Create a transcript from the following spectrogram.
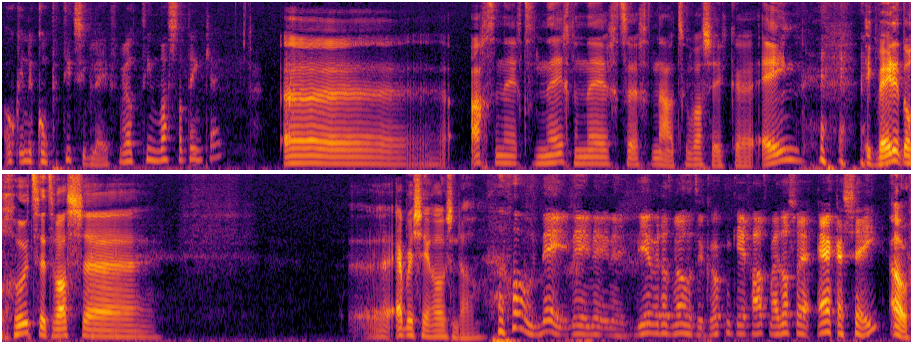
ook in de competitie bleef. Welk team was dat, denk jij? Eh 98, 99, nou toen was ik eh één. ik weet het nog goed, het was eh, eh, RBC Roosendaal. Oh, nee, nee, nee, nee. Die hebben dat wel natuurlijk ook een keer gehad. Maar dat was RKC. Oh,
